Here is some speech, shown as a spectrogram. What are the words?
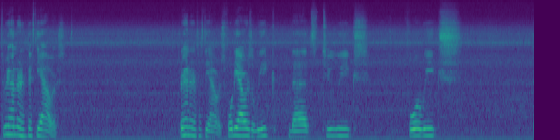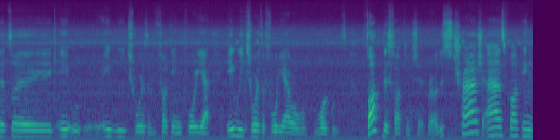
350 hours 350 hours. 40 hours a week. That's two weeks. Four weeks. That's like eight eight weeks worth of fucking 40 yeah eight weeks worth of 40 hour work weeks. Fuck this fucking shit, bro. This is trash ass fucking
